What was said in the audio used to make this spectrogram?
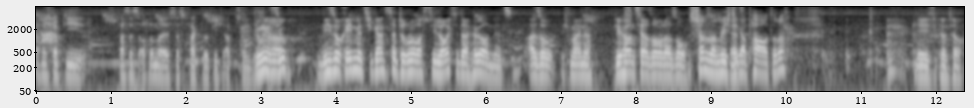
Aber ich glaube, die, was es auch immer ist, das fuckt wirklich ab. So. Junge, Ja. wieso reden wir jetzt die ganze Zeit darüber, was die Leute da hören jetzt? Also, ich meine, die hören es ja so oder so. Ist schon so ein wichtiger Jetzt- Part, oder? Nee, sie können es ja auch.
